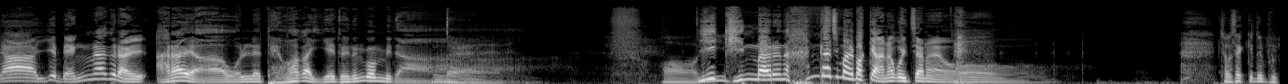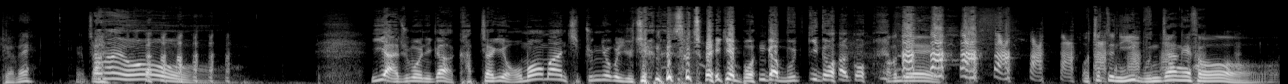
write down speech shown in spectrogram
야, 이게 맥락을 알, 알아야 원래 대화가 이해되는 겁니다. 네. 어, 이긴 말은 한 가지 말밖에 안 하고 있잖아요. 저 새끼들 불편해? 있잖아요. 이 아주머니가 갑자기 어마어마한 집중력을 유지하면서 저에게 뭔가 묻기도 하고 아, 근데, 어쨌든 이 문장에서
